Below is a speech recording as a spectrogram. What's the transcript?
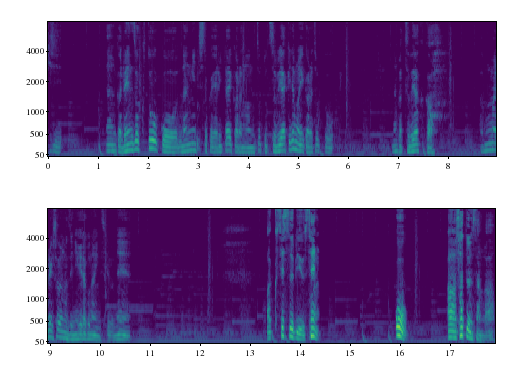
記事。なんか連続投稿何日とかやりたいからな。ちょっとつぶやきでもいいからちょっとなんかつぶやくか。あんまりそういうので逃げたくないんですけどね。アクセスビュー1000。おあ、サトゥンさんが？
